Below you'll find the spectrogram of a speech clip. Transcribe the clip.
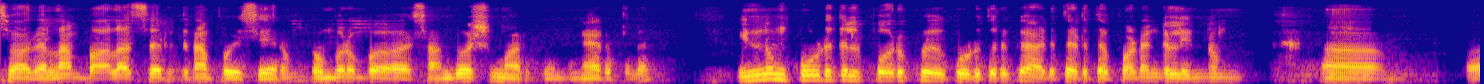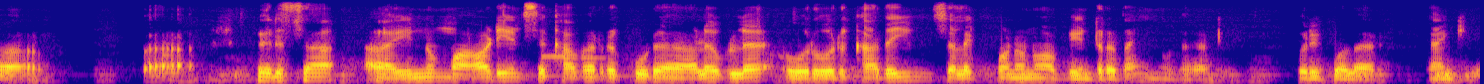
ஸோ அதெல்லாம் பாலா சருக்கு தான் போய் சேரும். ரொம்ப ரொம்ப சந்தோஷமா இருக்கும் இந்த நேரத்தில். இன்னும் கூடுதல் பொறுப்பு கொடுத்துருக்கு. அடுத்தடுத்த படங்கள் இன்னும் பெருசா இன்னும் ஆடியன்ஸை கவர்ற கூட அளவுல ஒரு ஒரு கதையும் செலக்ட் பண்ணணும் அப்படின்றதான் என்னோட குறிக்கோளா இருக்கு. தேங்க்யூ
